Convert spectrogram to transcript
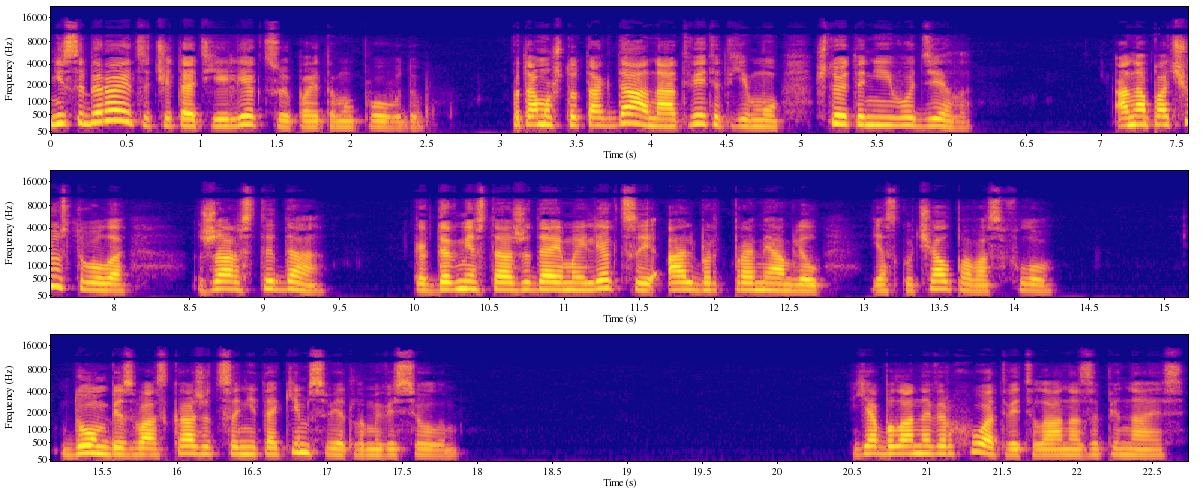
не собирается читать ей лекцию по этому поводу, потому что тогда она ответит ему, что это не его дело. Она почувствовала жар стыда, когда вместо ожидаемой лекции Альберт промямлил «Я скучал по вас, Фло». Дом без вас кажется не таким светлым и веселым. «Я была наверху», — ответила она, запинаясь.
